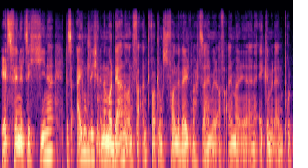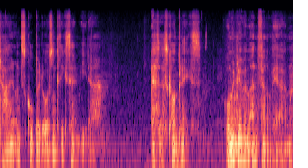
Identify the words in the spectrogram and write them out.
Jetzt findet sich China, das eigentlich eine moderne und verantwortungsvolle Weltmacht sein will, auf einmal in einer Ecke mit einem brutalen und skrupellosen Kriegsherrn wieder. Es ist komplex. Womit wir beim Anfang wären.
